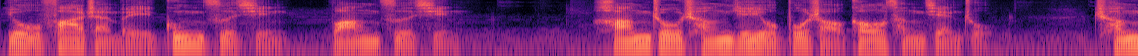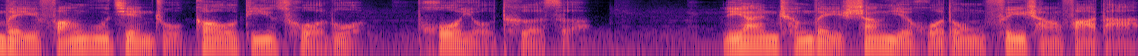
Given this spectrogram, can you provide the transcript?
又发展为工字形、王字形。杭州城也有不少高层建筑，城内房屋建筑高低错落。颇有特色，临安城内商业活动非常发达，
